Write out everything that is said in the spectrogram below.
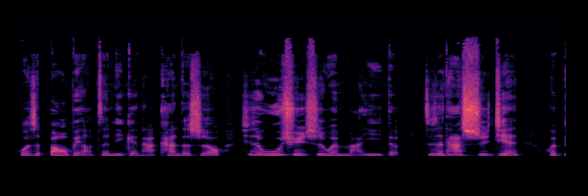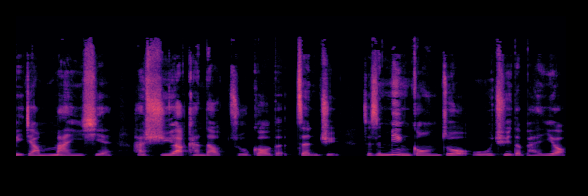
或者是报表整理给他看的时候，其实舞曲是会满意的，只是他时间。会比较慢一些，他需要看到足够的证据。这是命宫做舞曲的朋友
